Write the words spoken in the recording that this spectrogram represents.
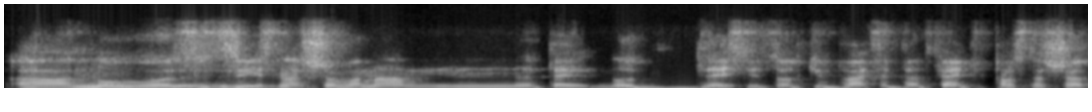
А, ну звісно, що вона не те, ну десь відсотків 20-25, просто що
